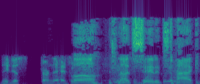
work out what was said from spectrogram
they just turn their heads away. Oh, it's not Sid, it's Tack.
